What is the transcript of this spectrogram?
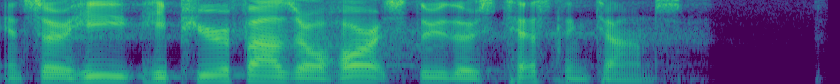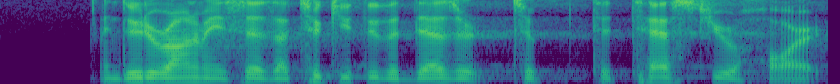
And so he, he purifies our hearts through those testing times. In Deuteronomy, it says, I took you through the desert to, to test your heart.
